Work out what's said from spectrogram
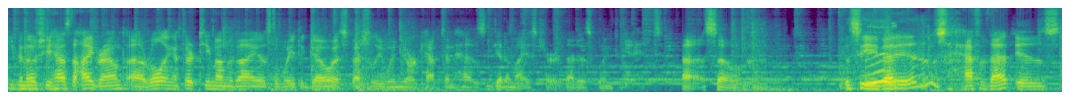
Even though she has the high ground, uh, rolling a 13 on the die is the way to go, especially when your captain has getamized her. That is going to get hit. Uh, so, let's see, that is half of that is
